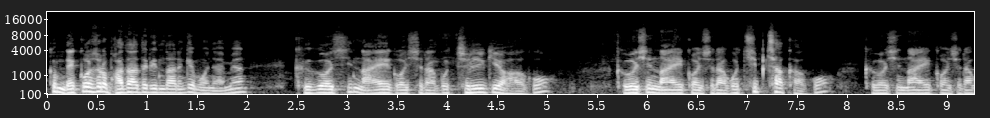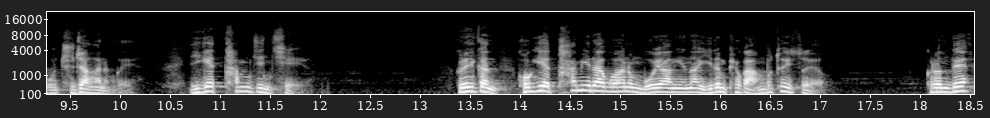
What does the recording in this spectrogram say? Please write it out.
그럼 내 것으로 받아들인다는 게 뭐냐면 그것이 나의 것이라고 즐겨하고 그것이 나의 것이라고 집착하고 그것이 나의 것이라고 주장하는 거예요. 이게 탐진치예요. 그러니까 거기에 탐이라고 하는 모양이나 이름표가 안 붙어 있어요. 그런데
